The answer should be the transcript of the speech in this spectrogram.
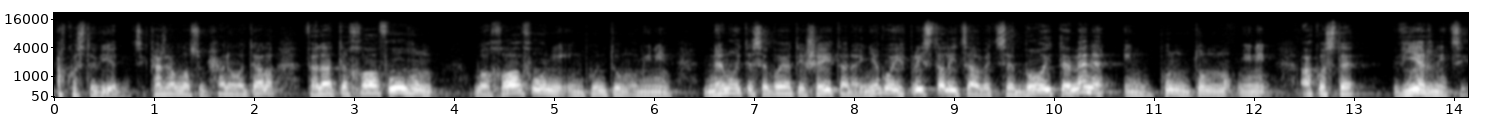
ako ste vjernici. Kaže Allah subhanahu wa ta'ala فَلَا تَخَافُوهُمْ وَخَافُونِ إِن كُنْتُمْ أُمِنِينَ Nemojte se bojati šeitana i njegovih pristalica, već se bojte mene in kuntum mu'minin. Ako ste vjernici,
